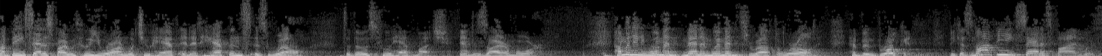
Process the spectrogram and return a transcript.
not being satisfied with who you are and what you have, and it happens as well to those who have much and desire more. How many women, men and women throughout the world have been broken because not being satisfied with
